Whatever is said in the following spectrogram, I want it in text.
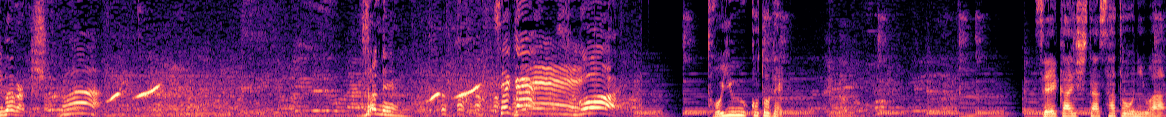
岩ガキわ残念正解。イすごい。ということで正解した佐藤には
